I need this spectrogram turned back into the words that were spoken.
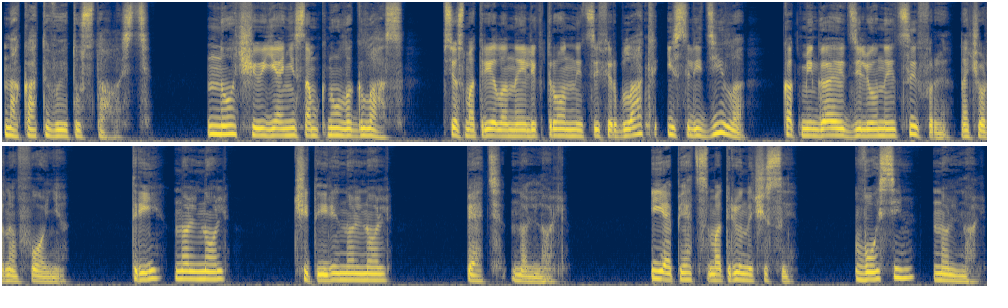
Накатывает усталость. Ночью я не сомкнула глаз, все смотрела на электронный циферблат и следила, как мигают зеленые цифры на черном фоне. 3:00, 4:00, 5:00. И опять смотрю на часы. 8:00.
